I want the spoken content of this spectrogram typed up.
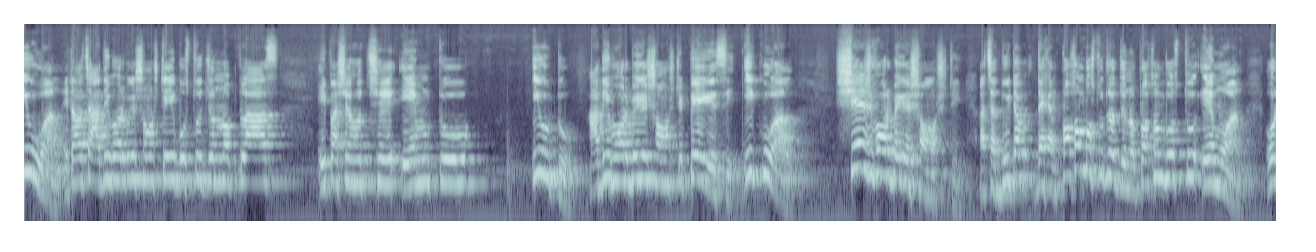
ইউ ওয়ান। এটা হচ্ছে আদি ভরবেগের সমষ্টি এই বস্তুর জন্য প্লাস এই পাশে হচ্ছে এম টু ইউ টু। আদি ভরবেগের সমষ্টি পেয়ে গেছি। ইকুয়াল শেষ ভরবেগের সমষ্টি। আচ্ছা দুইটা দেখেন, প্রথম বস্তুটার জন্য, প্রথম বস্তু এম ওয়ান ওর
